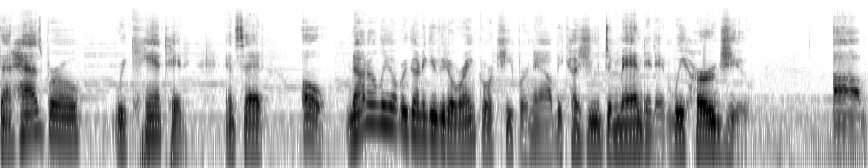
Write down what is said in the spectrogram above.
that Hasbro recanted and said, "Oh, not only are we going to give you the Rancor Keeper now because you demanded it, we heard you, um,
